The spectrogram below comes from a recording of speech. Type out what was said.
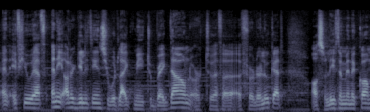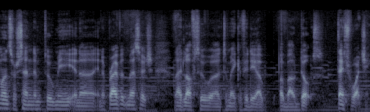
And if you have any other guillotines you would like me to break down or to have a, a further look at, also leave them in the comments or send them to me in a, in a private message. And I'd love to, uh, to make a video about those. Thanks for watching.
